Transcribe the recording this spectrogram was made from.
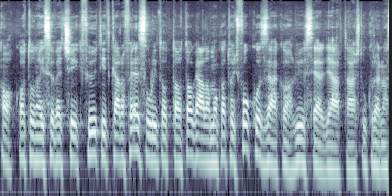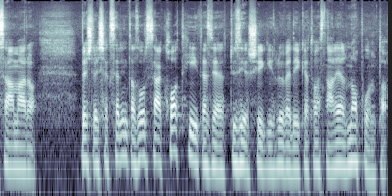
A Katonai Szövetség főtitkára felszólította a tagállamokat, hogy fokozzák a lőszergyártást Ukrajna számára. Becslések szerint az ország 6-7 ezer tüzérségi lövedéket használ el naponta.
